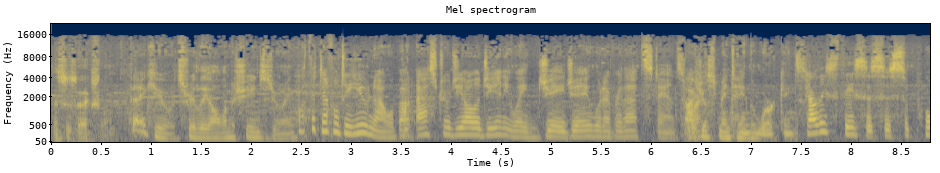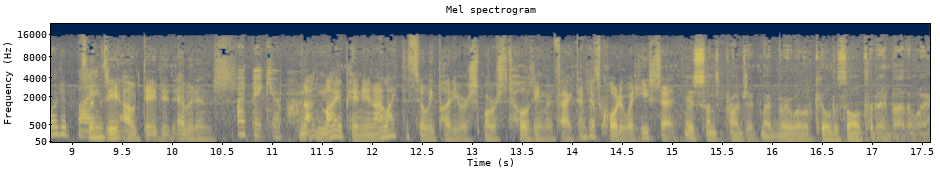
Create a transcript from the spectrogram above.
This is excellent. Thank you. It's really all the machine's doing. What the devil do you know about astrogeology anyway, JJ, whatever that stands for? I just maintain the workings. Sally's thesis is supported by. Flimsy, outdated evidence. I beg your pardon. Not in my opinion. I like the silly putty or s'mores toesium. In fact, I'm just quoting what he said. Your son's project might very well have killed us all today, by the way.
